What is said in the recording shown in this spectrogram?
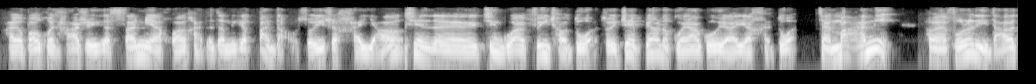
还有包括它是一个三面环海的这么一个半岛，所以是海洋现在景观非常多，所以这边的国家公园也很多。在迈阿密，呃，佛罗里达的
